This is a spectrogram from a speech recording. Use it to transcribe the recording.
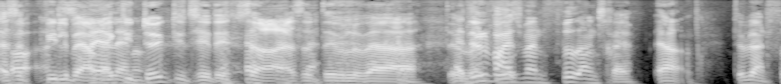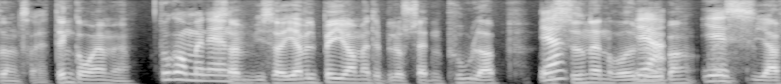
Altså, Så- Philip er er rigtig landet. dygtig til det, så altså, det ville være... Ja, det være vil faktisk være en fed entré. Ja, Det vil være en fed entré. Den går jeg med. Du går med den. Så, så jeg vil bede om, at det blev sat en pool op Ja. ved siden af den røde Ja. løber. Yes. Og jeg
